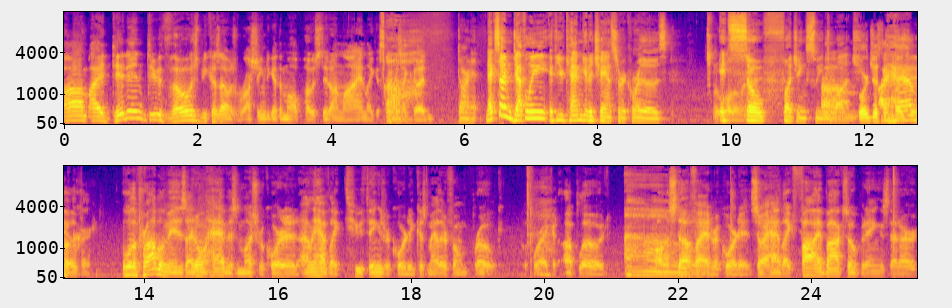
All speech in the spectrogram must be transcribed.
Um, I didn't do those because I was rushing to get them all posted online, like as quick as I Ah. could. Darn it. Next time definitely if you can get a chance to record those, Oh, hold it's so fudging sweet to Um, watch. Or just I invite have a- over. Well, the problem is I don't have as much recorded. I only have like two things recorded because my other phone broke before I could upload all the stuff I had Oh. recorded. So I had like five box openings that are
